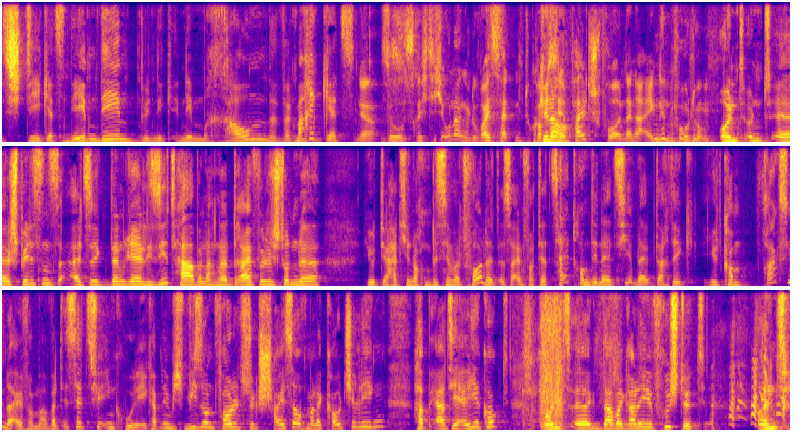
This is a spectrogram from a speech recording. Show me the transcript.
stehe ich jetzt neben dem, bin ich in dem Raum, was mache ich jetzt? Ja, so. das ist richtig unangenehm. Du weißt halt nicht, du kommst Genau. dir falsch vor in deiner eigenen Wohnung. Und, und äh, spätestens, als ich dann realisiert habe, nach einer Dreiviertelstunde, gut, der hat hier noch ein bisschen was vor, das ist einfach der Zeitraum, den er jetzt hier bleibt, dachte ich, gut, komm, frag's ihn doch einfach mal, was ist jetzt für ihn cool? Ich habe nämlich wie so ein faules Stück Scheiße auf meiner Couch gelegen, hab RTL geguckt und äh, dabei gerade gefrühstückt und,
